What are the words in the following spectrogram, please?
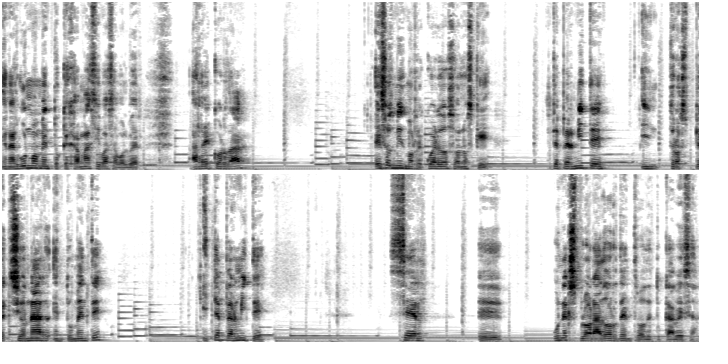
en algún momento que jamás ibas a volver a recordar, esos mismos recuerdos son los que te permite introspeccionar en tu mente y te permite ser eh, un explorador dentro de tu cabeza.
